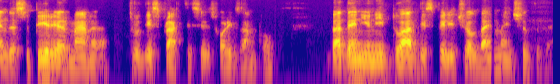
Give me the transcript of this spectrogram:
and a superior manner through these practices, for example. But then you need to add the spiritual dimension to them.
